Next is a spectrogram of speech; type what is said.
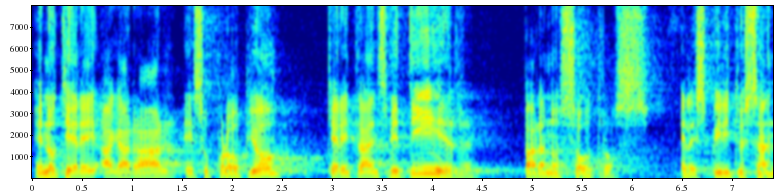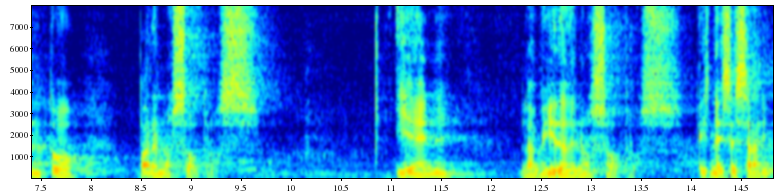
Él no quiere agarrar su propio quiere transmitir para nosotros el Espíritu Santo para nosotros y en la vida de nosotros. Es necesario.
